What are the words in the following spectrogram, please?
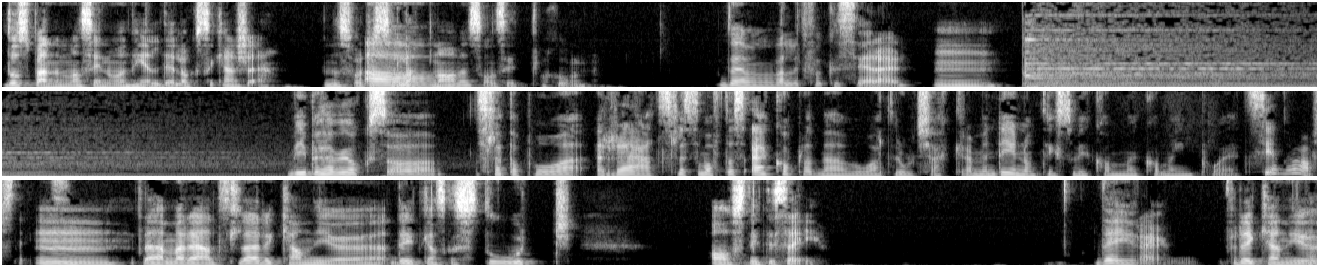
då spänner man sig nog en hel del också kanske. Det är svårt att Ja. slappna av en sån situation. Då är man väldigt fokuserad. Mm. Vi behöver ju också släppa på rädsla som oftast är kopplat med vårt rotchakra men det är någonting som vi kommer komma in på i ett senare avsnitt. Mm. Det här med rädslor kan ju, det är ett ganska stort avsnitt i sig. Det är ju det. För det kan ju.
